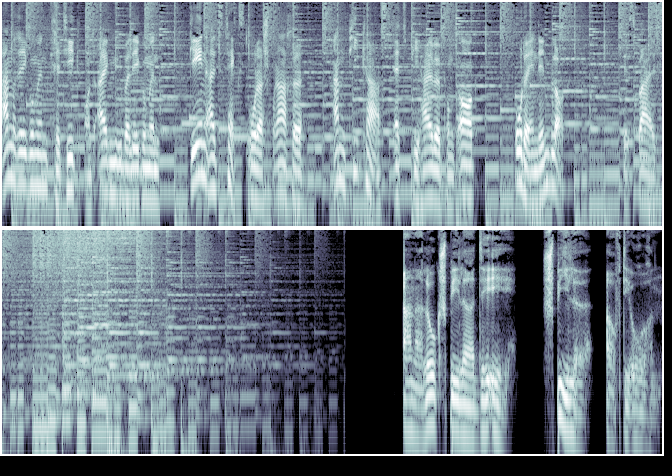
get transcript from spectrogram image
Anregungen, Kritik und eigene Überlegungen gehen als Text oder Sprache an pcast.phalbe.org oder in den Blog. Bis bald. Analogspieler.de Spiele auf die Ohren.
